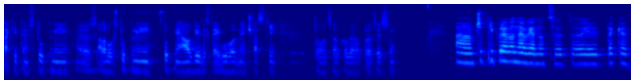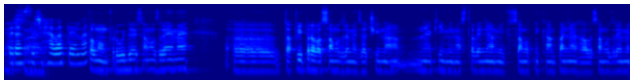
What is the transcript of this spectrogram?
taký ten vstupný, alebo vstupný, vstupný audit v tej úvodnej časti toho celkového procesu. A čo príprava na Vianoce? To je taká teraz žhavá téma. V plnom prúde samozrejme. Tá príprava samozrejme začína nejakými nastaveniami v samotných kampaniach, ale samozrejme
